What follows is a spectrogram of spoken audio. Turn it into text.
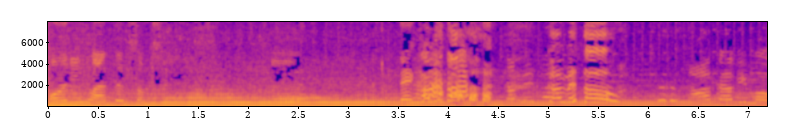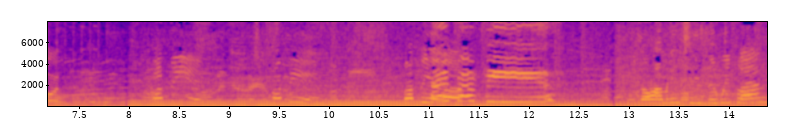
Already planted some trees. And... kami to! kami to! Naka-selfie mode. Puppy! Puppy! Puppy! Hi, puppy! So how many trees did we plant?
